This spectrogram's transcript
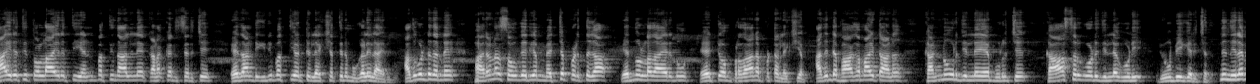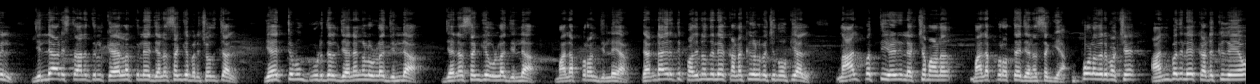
ആയിരത്തി തൊള്ളായിരത്തി എൺപത്തിനാലിലെ കണക്കനുസരിച്ച് ഏതാണ്ട് ഇരുപത്തിയെട്ട് ലക്ഷത്തിന് മുകളിലായിരുന്നു. അതുകൊണ്ട് തന്നെ ഭരണ സൗകര്യം മെച്ചപ്പെടുത്തുക എന്നുള്ളതായിരുന്നു ഏറ്റവും പ്രധാനപ്പെട്ട ലക്ഷ്യം. അതിന്റെ ഭാഗമായിട്ടാണ് കണ്ണൂർ ജില്ലയെ മുറിച്ച് കാസർഗോഡ് ജില്ല കൂടി രൂപീകരിച്ചത്. ഇന്ന് നിലവിൽ ജില്ലാടിസ്ഥാനത്തിൽ കേരളത്തിലെ ജനസംഖ്യ പരിശോധിച്ചാൽ ഏറ്റവും കൂടുതൽ ജനങ്ങളുള്ള ജില്ല ജനസംഖ്യയുള്ള ജില്ല മലപ്പുറം ജില്ലയാണ്. രണ്ടായിരത്തി പതിനൊന്നിലെ കണക്കുകൾ വെച്ച് നോക്കിയാൽ നാൽപ്പത്തിയേഴ് ലക്ഷമാണ് മലപ്പുറത്തെ ജനസംഖ്യ. ഇപ്പോൾ അതൊരു പക്ഷേ അൻപതിലേക്ക് അടുക്കുകയോ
